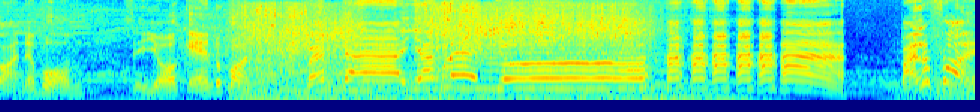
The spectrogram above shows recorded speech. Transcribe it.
ก่อนนะผมเสียโยแกนทุกคน แฟนดายังเล่นอยู่ ไปแล้วฝ่อย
